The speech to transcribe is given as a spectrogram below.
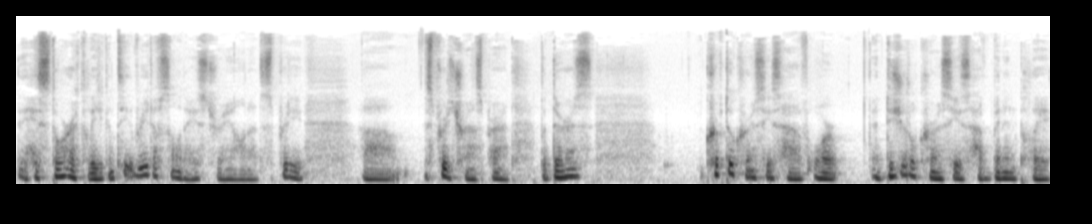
historically you can read of some of the history on it it's pretty um, it's pretty transparent. But there's cryptocurrencies have or digital currencies have been in play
